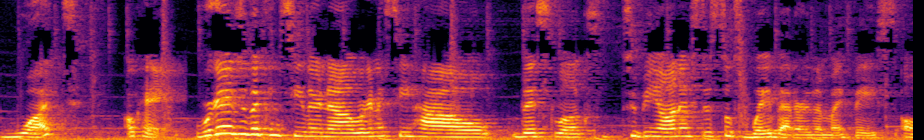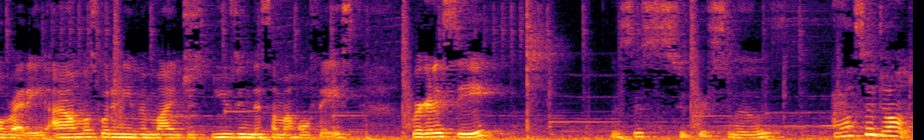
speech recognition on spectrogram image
What? Okay, we're gonna do the concealer now. We're gonna see how this looks. To be honest, this looks way better than my face already. I almost wouldn't even mind just using this on my whole face. We're gonna see. This is super smooth. I also don't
